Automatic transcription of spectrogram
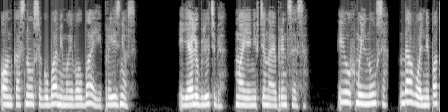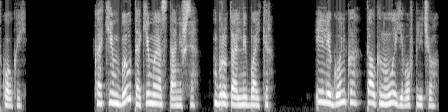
Он коснулся губами моего лба и произнес. «Я люблю тебя, моя нефтяная принцесса». И ухмыльнулся, довольный подколкой. «Каким был, таким и останешься, брутальный байкер». И легонько толкнула его в плечо.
